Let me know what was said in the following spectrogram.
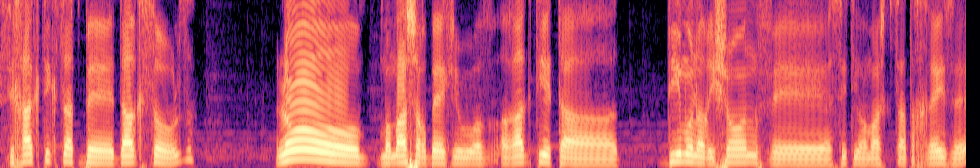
שיחקתי קצת בדארק סולס. לא ממש הרבה, כאילו הרגתי את הדימון הראשון ועשיתי ממש קצת אחרי זה.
